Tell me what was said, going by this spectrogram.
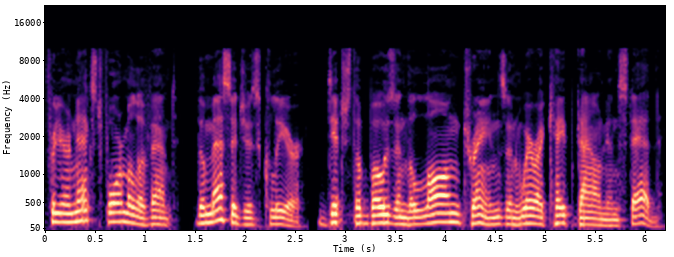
For your next formal event, the message is clear, ditch the bows and the long trains and wear a cape gown instead.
